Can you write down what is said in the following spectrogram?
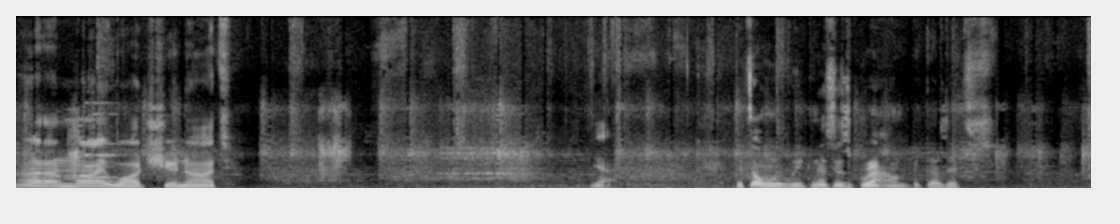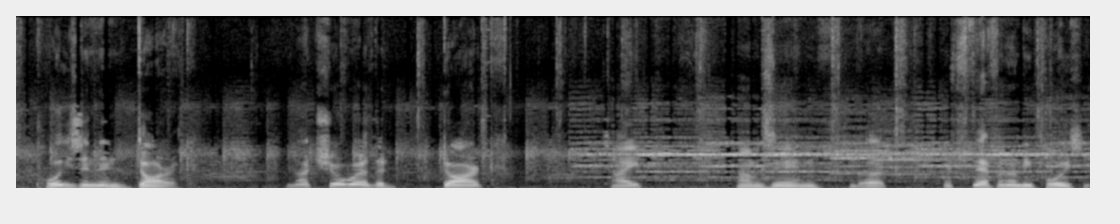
Not on my watch, you're not. Yeah. Its only weakness is ground because it's poison and dark. Not sure where the dark type comes in, but it's definitely poison.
